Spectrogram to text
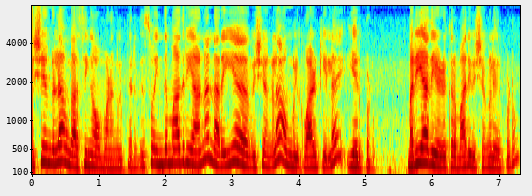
விஷயங்களில் அவங்க அசிங்க அவமானங்கள் பெறுது. ஸோ இந்த மாதிரியான நிறைய விஷயங்களை அவங்களுக்கு வாழ்க்கையில் ஏற்படும். மரியாதை இழக்கிற மாதிரி விஷயங்கள் ஏற்படும்.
